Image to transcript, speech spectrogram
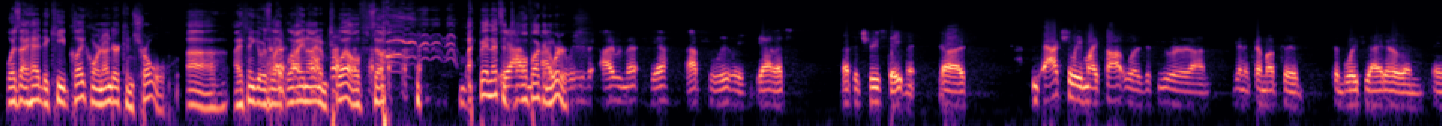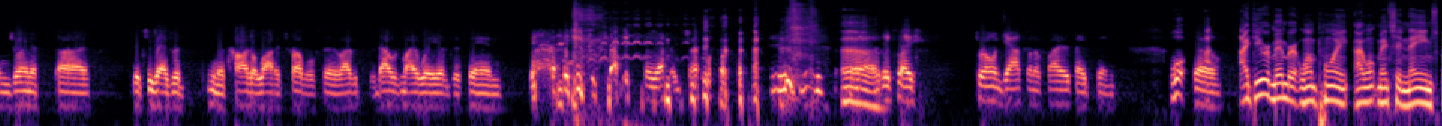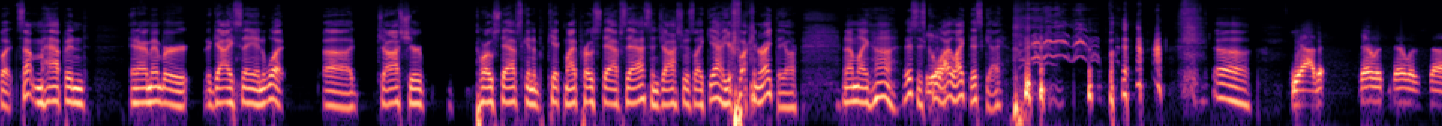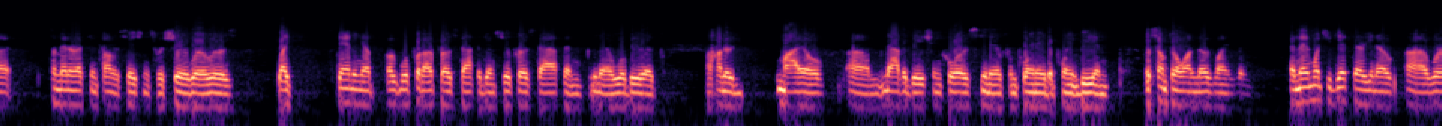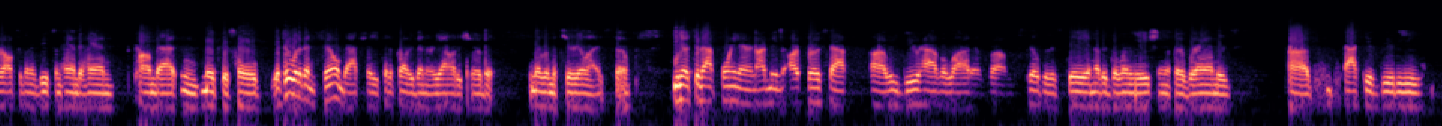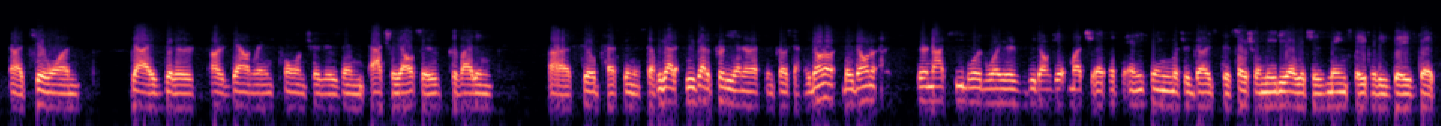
was I had to keep Cleghorn under control. Uh, I think it was like line item twelve. So, I'm like, man, that's a tall fucking I order. Believe. I remember. Yeah, absolutely. Yeah, that's that's a true statement. Uh, actually, my thought was if you were um, going to come up to to Boise, Idaho, and and join us, uh, that you guys would you know cause a lot of trouble. So I was, that was my way of just saying. stay out of trouble. Uh, it's like throwing gas on a fire type thing. Well, So I do remember at one point, I won't mention names, but something happened, and I remember the guy saying, "What, uh, Josh, you're pro staff's going to kick my pro staff's ass. And Josh was like, yeah, you're fucking right. They are. And I'm like, huh, this is cool. Yeah. I like this guy. uh, yeah, there was, there was, uh, some interesting conversations for sure where it was like standing up, uh, we'll put our pro staff against your pro staff and, you know, we'll do a, a hundred mile, um, navigation course, you know, from point A to point B and, or something along those lines. And, and then once you get there, you know, uh, we're also going to do some hand to hand combat and make this whole, if it would have been filmed, actually, it could have probably been a reality show, but never materialized. So, you know, to that point, Aaron, I mean, our pro staff, uh, we do have a lot of, um, still to this day, another delineation with our brand is, uh, active duty, uh, tier one guys that are, are downrange pulling triggers and actually also providing uh, field testing and stuff. We got we got a pretty interesting pro staff. They don't they don't they're not keyboard warriors. We don't get much if anything with regards to social media, which is main staple these days. But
